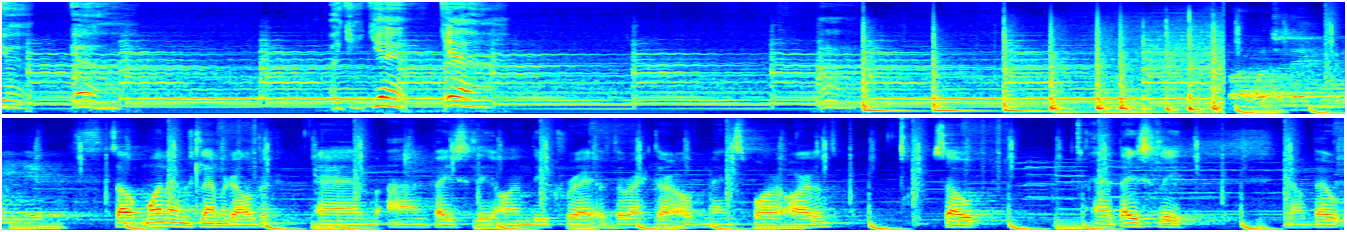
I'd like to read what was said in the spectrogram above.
yeah, yeah. Uh, yeah, yeah. Alright, what's your name what do you do? So my name is Glenn McGoldrick um, and basically I'm the creative director of Menspire Ireland. So uh, basically, you know, about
